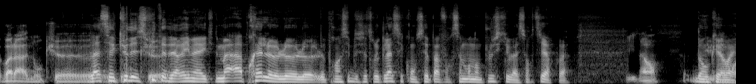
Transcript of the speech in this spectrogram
voilà. Donc euh, Là, c'est que des suites euh, et des remakes. Mais après, le, le, le, le principe de ces trucs-là, c'est qu'on sait pas forcément non plus ce qui va sortir, quoi. évidemment, Donc, euh, ouais.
